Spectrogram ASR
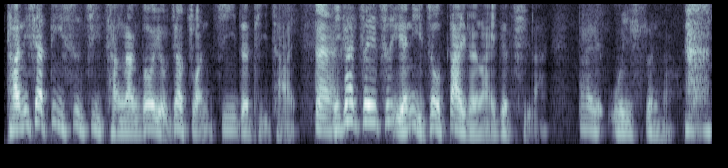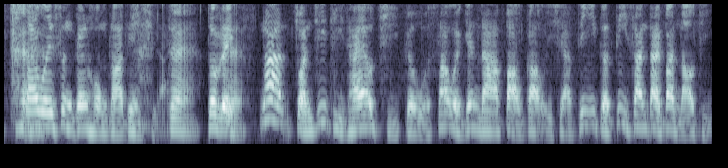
谈一下第四季常常都有叫转机的题材。对，你看这一次元宇宙带了哪一个起来？带威盛啊，带威盛跟宏达电起来，对对不对？那转机题材有几个？我稍微跟大家报告一下。第一个，第三代半导体，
